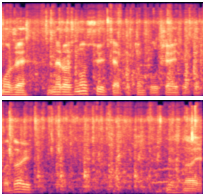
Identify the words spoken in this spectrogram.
Може не розносуються, а потім, виходить, попадають. Не знаю.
